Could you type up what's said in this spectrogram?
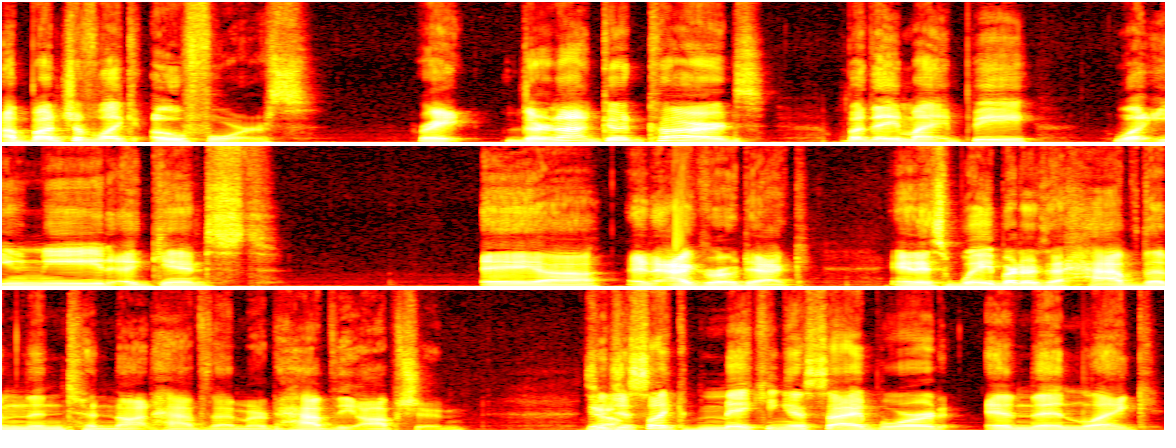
a bunch of like o4s right? They're not good cards but they might be what you need against a uh, an aggro deck. And it's way better to have them than to not have them or to have the option so Yeah. just like making a sideboard and then like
